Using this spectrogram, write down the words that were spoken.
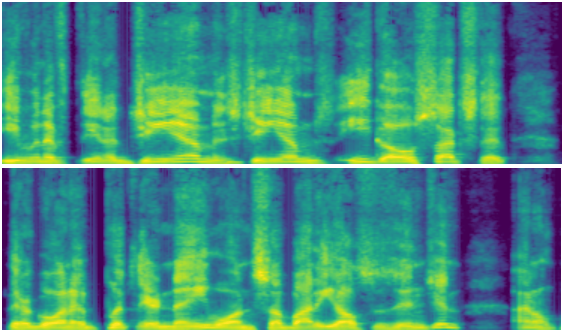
Even if you know GM is GM's ego such that they're going to put their name on somebody else's engine, I don't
